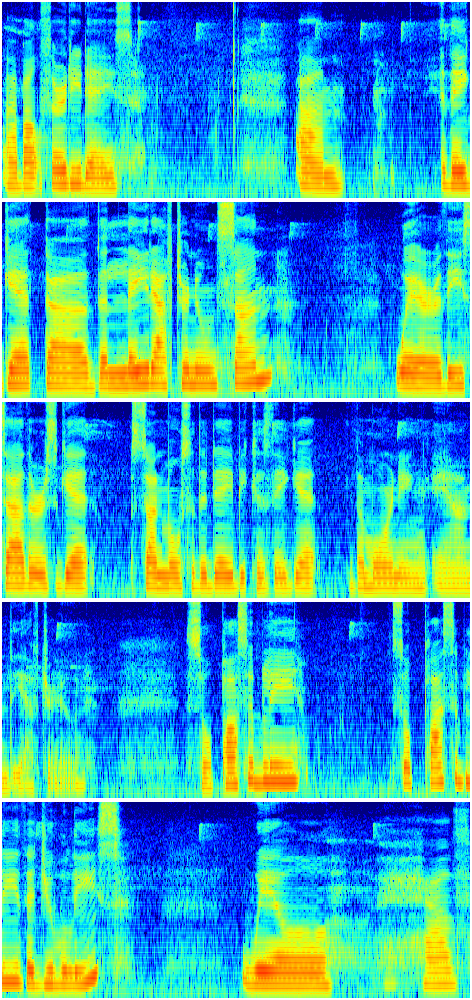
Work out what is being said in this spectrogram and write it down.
about 30 days. Um, they get uh, the late afternoon sun where these others get sun most of the day because they get the morning and the afternoon. So possibly, so possibly the Jubilees will have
